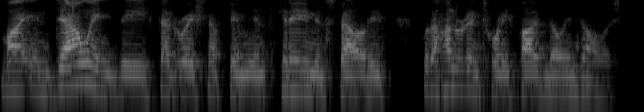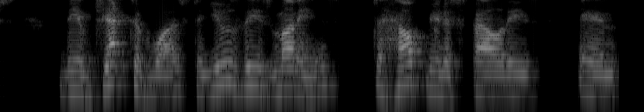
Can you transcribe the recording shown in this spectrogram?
by endowing the Federation of Canadian Municipalities with $125 million. The objective was to use these monies to help municipalities in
